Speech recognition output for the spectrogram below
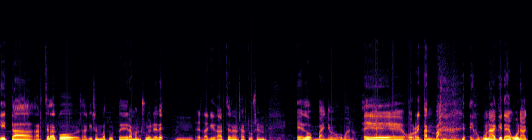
Eta gartzelako, ez dakit zenbat urte eraman zuen ere, mm, ez dakit gartzelan sartu zen edo, baino, bueno, e, horretan, ba, egunak eta egunak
